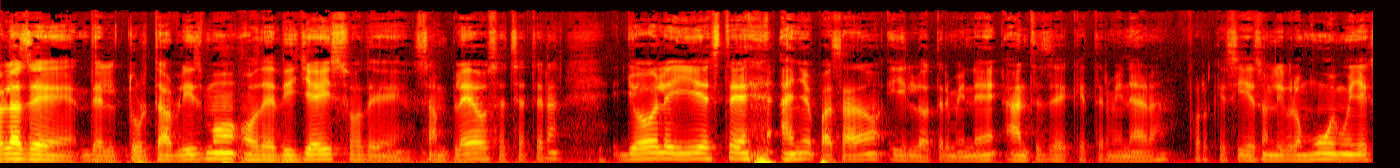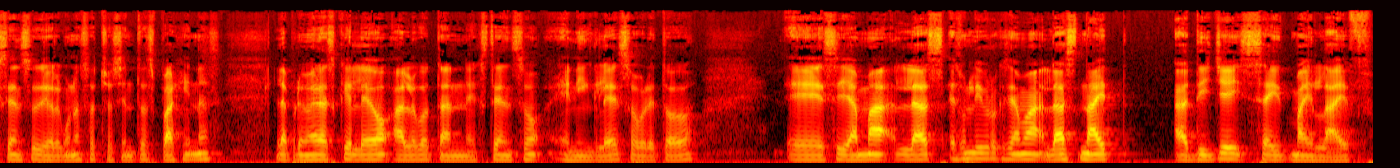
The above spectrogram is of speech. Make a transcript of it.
Hablas de, del turtablismo o de DJs o de sampleos, etcétera, yo leí este año pasado y lo terminé antes de que terminara, porque sí es un libro muy, muy extenso de algunas 800 páginas. La primera vez que leo algo tan extenso en inglés, sobre todo. Eh, se llama, Last, es un libro que se llama Last Night a DJ Saved My Life.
